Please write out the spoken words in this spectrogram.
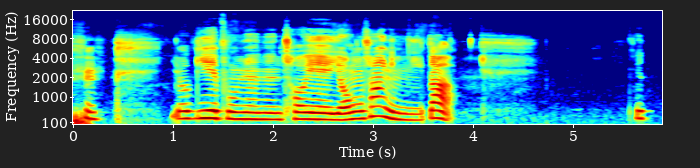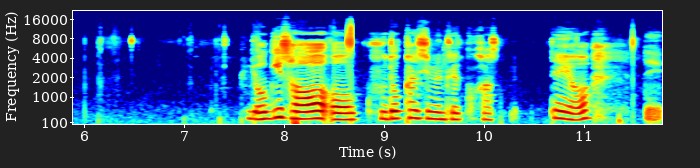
여기에 보면은 저의 영상입니다. 여기서 어, 구독하시면 될 것 같아요. 네,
